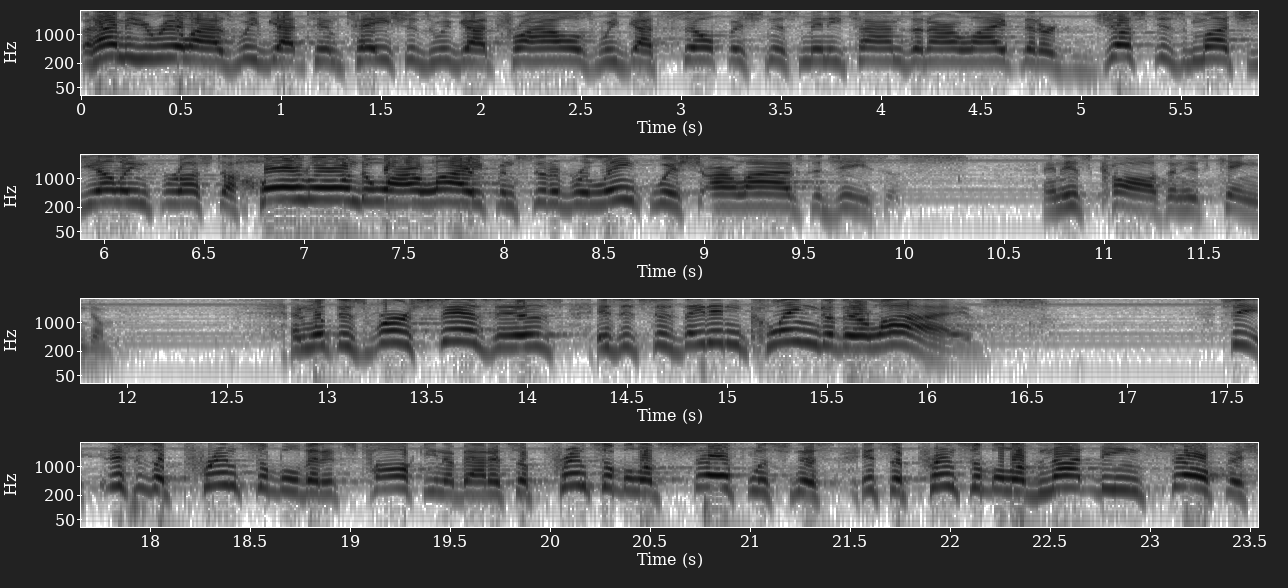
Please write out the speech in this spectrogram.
But how many of you realize we've got temptations, we've got trials, we've got selfishness many times in our life that are just as much yelling for us to hold on to our life instead of relinquish our lives to Jesus and His cause and His kingdom? And what this verse says is, is it says they didn't cling to their lives. See, this is a principle that it's talking about. It's a principle of selflessness. It's a principle of not being selfish.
